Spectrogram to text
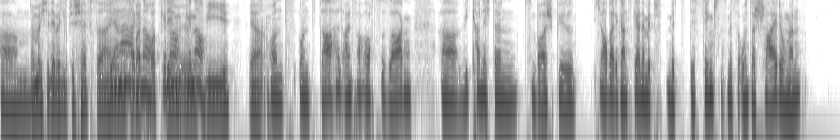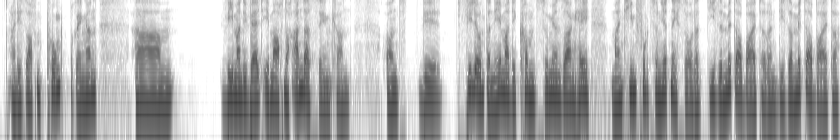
Ähm, Man möchte der beliebte Chef sein, ja, aber genau, trotzdem genau, genau. Ja. Und, und da halt einfach auch zu sagen, äh, wie kann ich denn zum Beispiel ich arbeite ganz gerne mit, mit Distinctions, mit so Unterscheidungen, die es auf den Punkt bringen, ähm, wie man die Welt eben auch noch anders sehen kann. Und wir, viele Unternehmer, die kommen zu mir und sagen, hey, mein Team funktioniert nicht so oder diese Mitarbeiterin, dieser Mitarbeiter,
